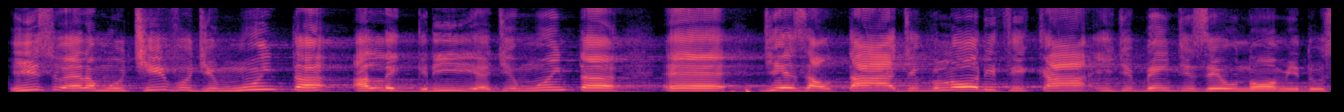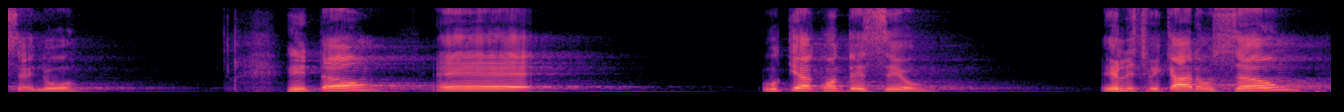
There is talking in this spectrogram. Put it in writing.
Isso era motivo de muita alegria, de muita, é, de exaltar, de glorificar e de bem dizer o nome do Senhor. Então, é, o que aconteceu? Eles ficaram são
